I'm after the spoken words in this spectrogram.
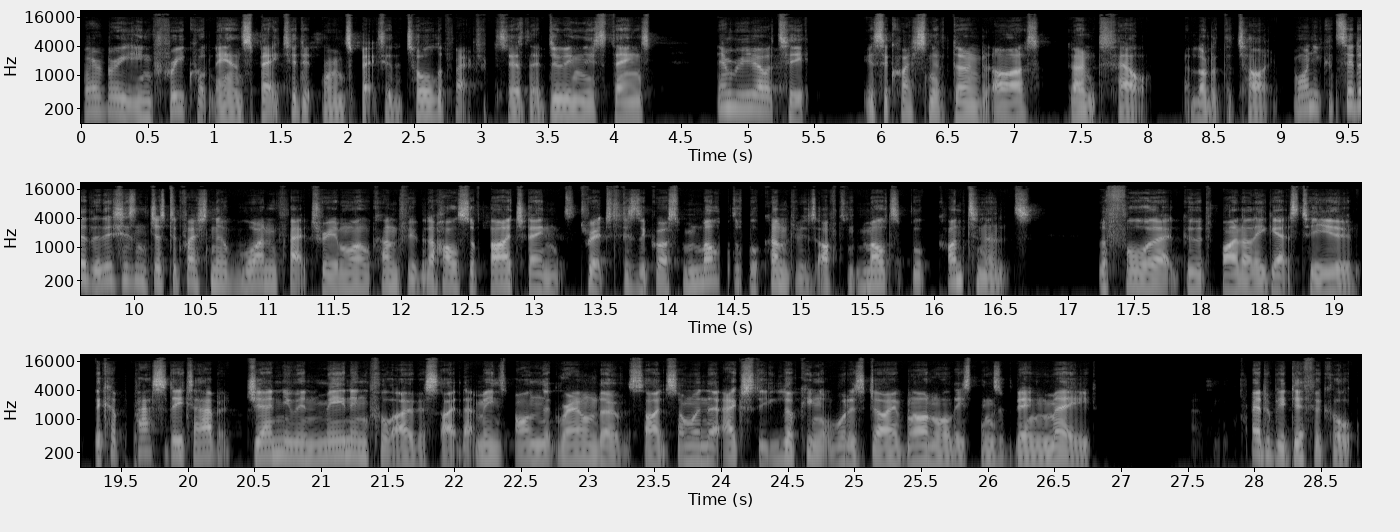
very infrequently inspected, if they're inspected at all. The factory says they're doing these things. In reality, it's a question of don't ask, don't tell a lot of the time. When you consider that this isn't just a question of one factory in one country, but a whole supply chain that stretches across multiple countries, often multiple continents, before that good finally gets to you. The capacity to have a genuine, meaningful oversight, that means on the ground oversight, someone that actually looking at what is going on while these things are being made, that's incredibly difficult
